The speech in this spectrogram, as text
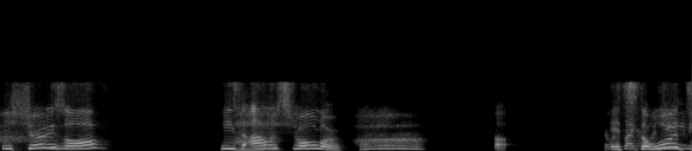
His shirt is off. He's oh, out of stroller. It was it's like the woods.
